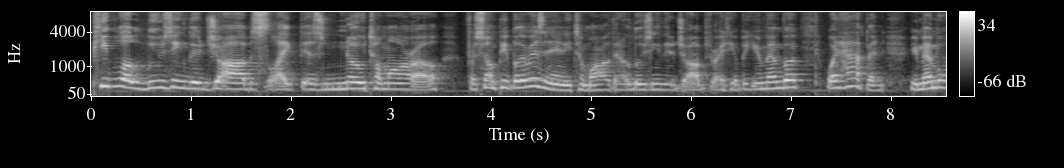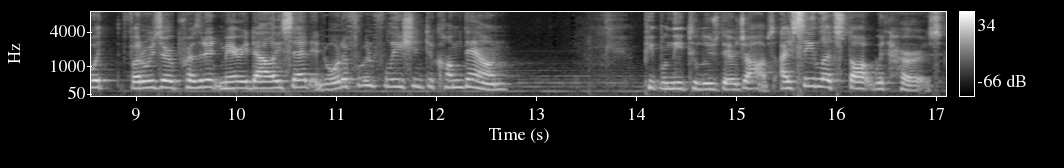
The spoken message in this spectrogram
People are losing their jobs like there's no tomorrow. For some people, there isn't any tomorrow that are losing their jobs right here. But you remember what happened? Remember what Federal Reserve President Mary Daly said? In order for inflation to come down, people need to lose their jobs. I say let's start with hers.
